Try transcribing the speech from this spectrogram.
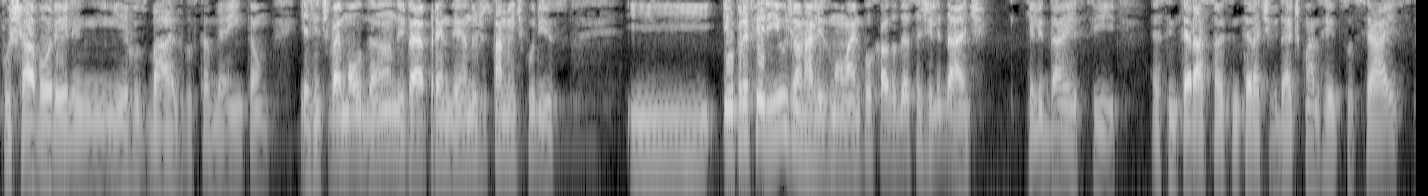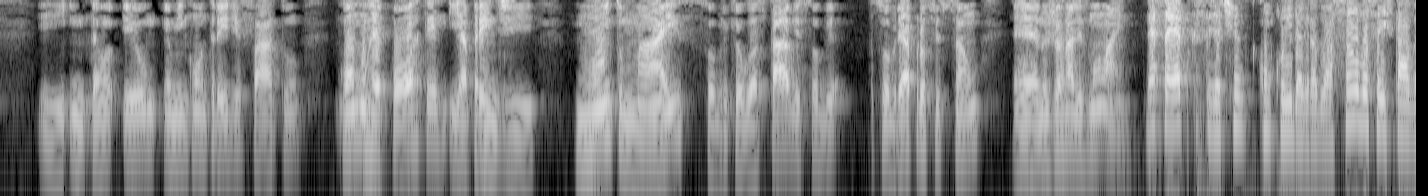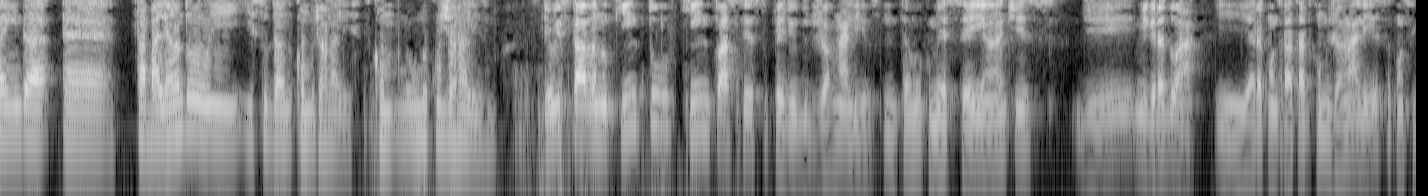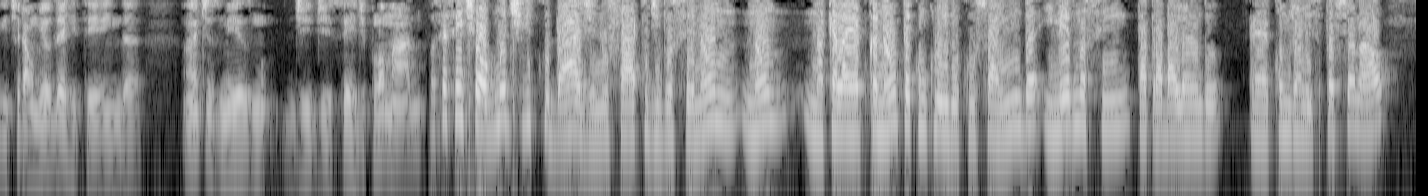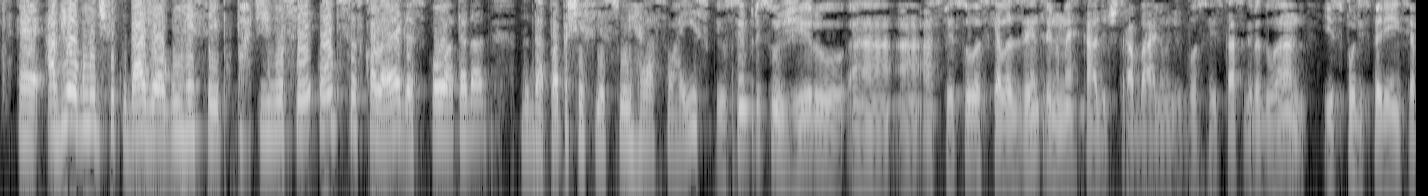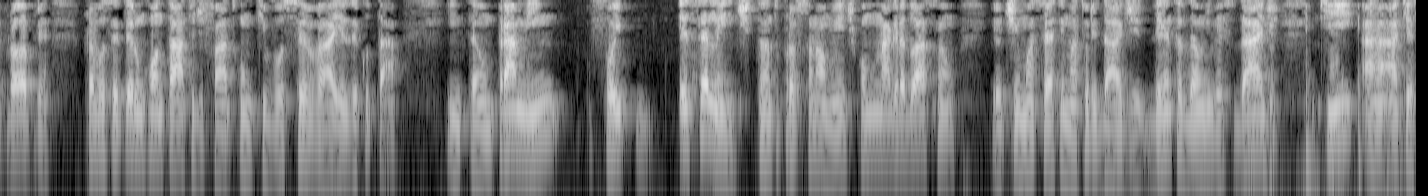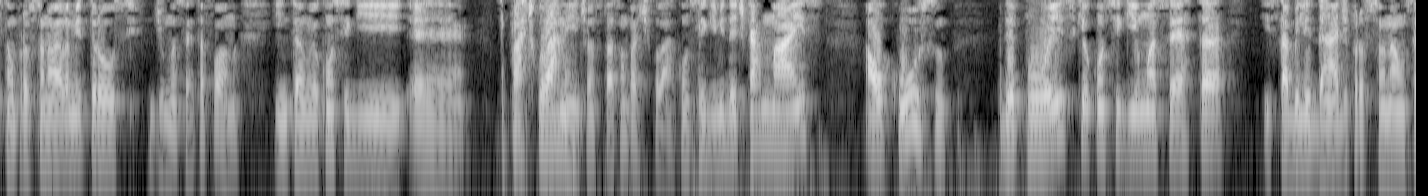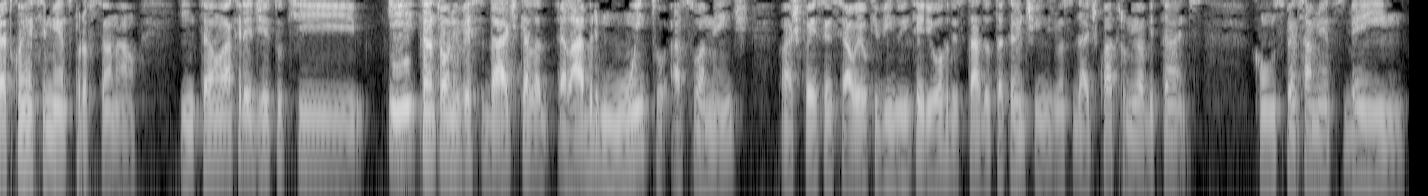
puxava a orelha em, em erros básicos também. Então, e a gente vai moldando e vai aprendendo justamente por isso. E eu preferi o jornalismo online por causa dessa agilidade, que ele dá esse, essa interação, essa interatividade com as redes sociais. E então eu, eu me encontrei de fato como repórter e aprendi muito mais sobre o que eu gostava e sobre, sobre a profissão é, no jornalismo online. Nessa época você já tinha concluído a graduação ou você estava ainda é, trabalhando e estudando como jornalista, como, no curso de jornalismo? Eu estava no quinto, quinto a sexto período de jornalismo. Então eu comecei antes de me graduar. E era contratado como jornalista, consegui tirar o meu DRT ainda antes mesmo de, de ser diplomado. Você sentiu alguma dificuldade no fato de você não, não, naquela época, não ter concluído o curso ainda e mesmo assim estar tá trabalhando é, como jornalista profissional? É, havia alguma dificuldade ou algum receio por parte de você ou dos seus colegas ou até da, da própria chefia sua em relação a isso? Eu sempre sugiro às pessoas que elas entrem no mercado de trabalho onde você está se graduando, isso por experiência própria, para você ter um contato de fato com o que você vai executar. Então, para mim, foi excelente, tanto profissionalmente como na graduação. Eu tinha uma certa imaturidade dentro da universidade que a, a questão profissional ela me trouxe de uma certa forma. Então eu consegui, é, particularmente, uma situação particular, consegui me dedicar mais ao curso depois que eu consegui uma certa estabilidade profissional, um certo conhecimento profissional. Então, eu acredito que, e tanto a universidade, que ela, ela abre muito a sua mente, eu acho que foi essencial. Eu que vim do interior do estado do Tocantins, de uma cidade de 4 mil habitantes, com os pensamentos bem,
